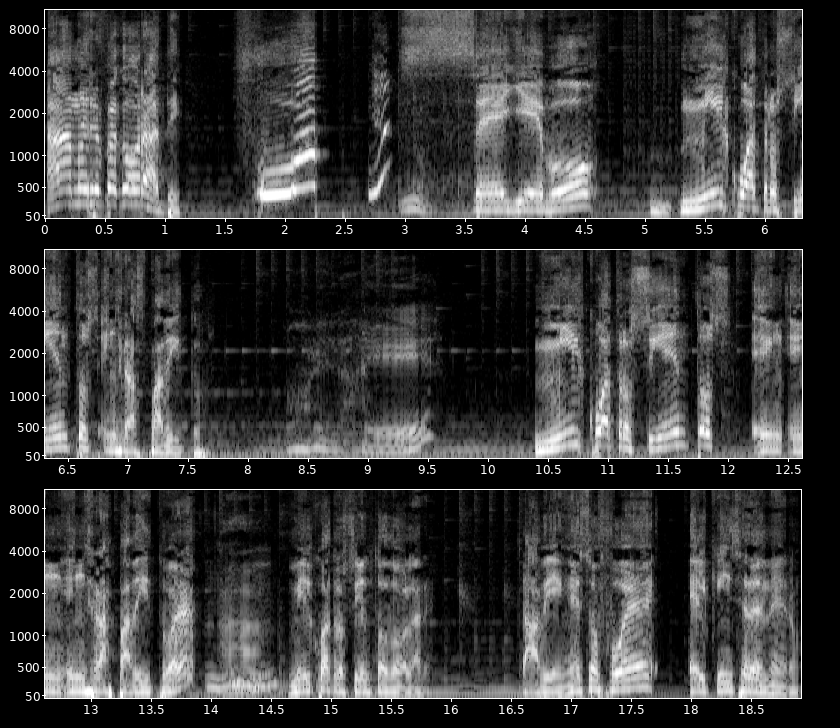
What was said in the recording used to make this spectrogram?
Ah, no hay refresco gratis. ¡Fuap! Se llevó 1400 en raspaditos. ¿Eh? 1400 en, en, en raspadito, ¿verdad? 1400 dólares. Está bien, eso fue el 15 de enero.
